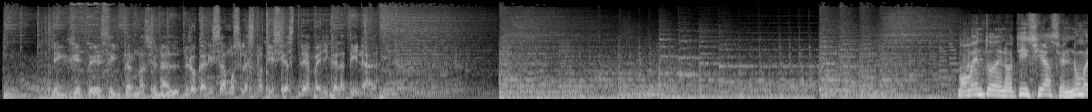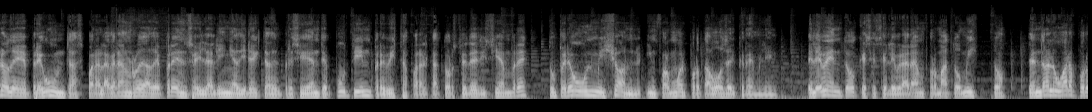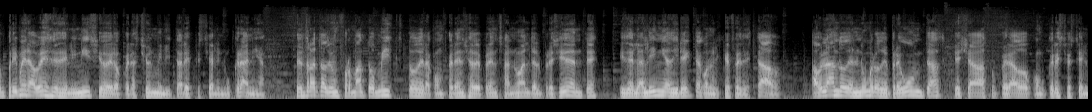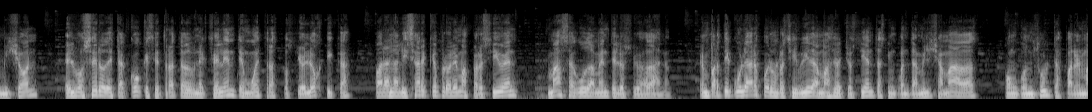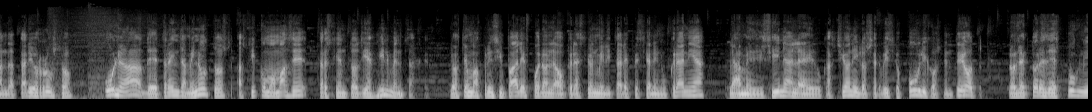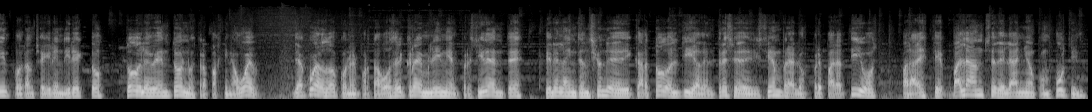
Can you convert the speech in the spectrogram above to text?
En GPS Internacional localizamos las noticias de América Latina. Momento de noticias, el número de preguntas para la gran rueda de prensa y la línea directa del presidente Putin, previstas para el 14 de diciembre, superó un millón, informó el portavoz del Kremlin. El evento, que se celebrará en formato mixto, tendrá lugar por primera vez desde el inicio de la operación militar especial en Ucrania. Se trata de un formato mixto de la conferencia de prensa anual del presidente y de la línea directa con el jefe de Estado. Hablando del número de preguntas, que ya ha superado con creces el millón, el vocero destacó que se trata de una excelente muestra sociológica para analizar qué problemas perciben más agudamente los ciudadanos. En particular, fueron recibidas más de 850.000 llamadas con consultas para el mandatario ruso, una de 30 minutos, así como más de 310.000 mensajes. Los temas principales fueron la operación militar especial en Ucrania, la medicina, la educación y los servicios públicos, entre otros. Los lectores de Sputnik podrán seguir en directo todo el evento en nuestra página web. De acuerdo con el portavoz del Kremlin y el presidente, tienen la intención de dedicar todo el día del 13 de diciembre a los preparativos para este balance del año con Putin.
